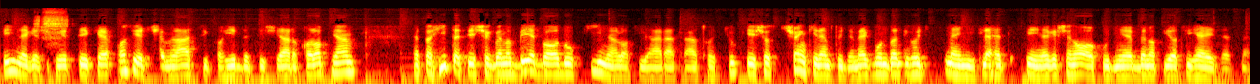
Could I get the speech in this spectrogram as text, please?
tényleges mértéke azért sem látszik a hirdetési árak alapján, mert a hitetésekben a bérbeadó kínálati árát láthatjuk, és azt senki nem tudja megmondani, hogy mennyit lehet ténylegesen alkudni ebben a piaci helyzetben.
